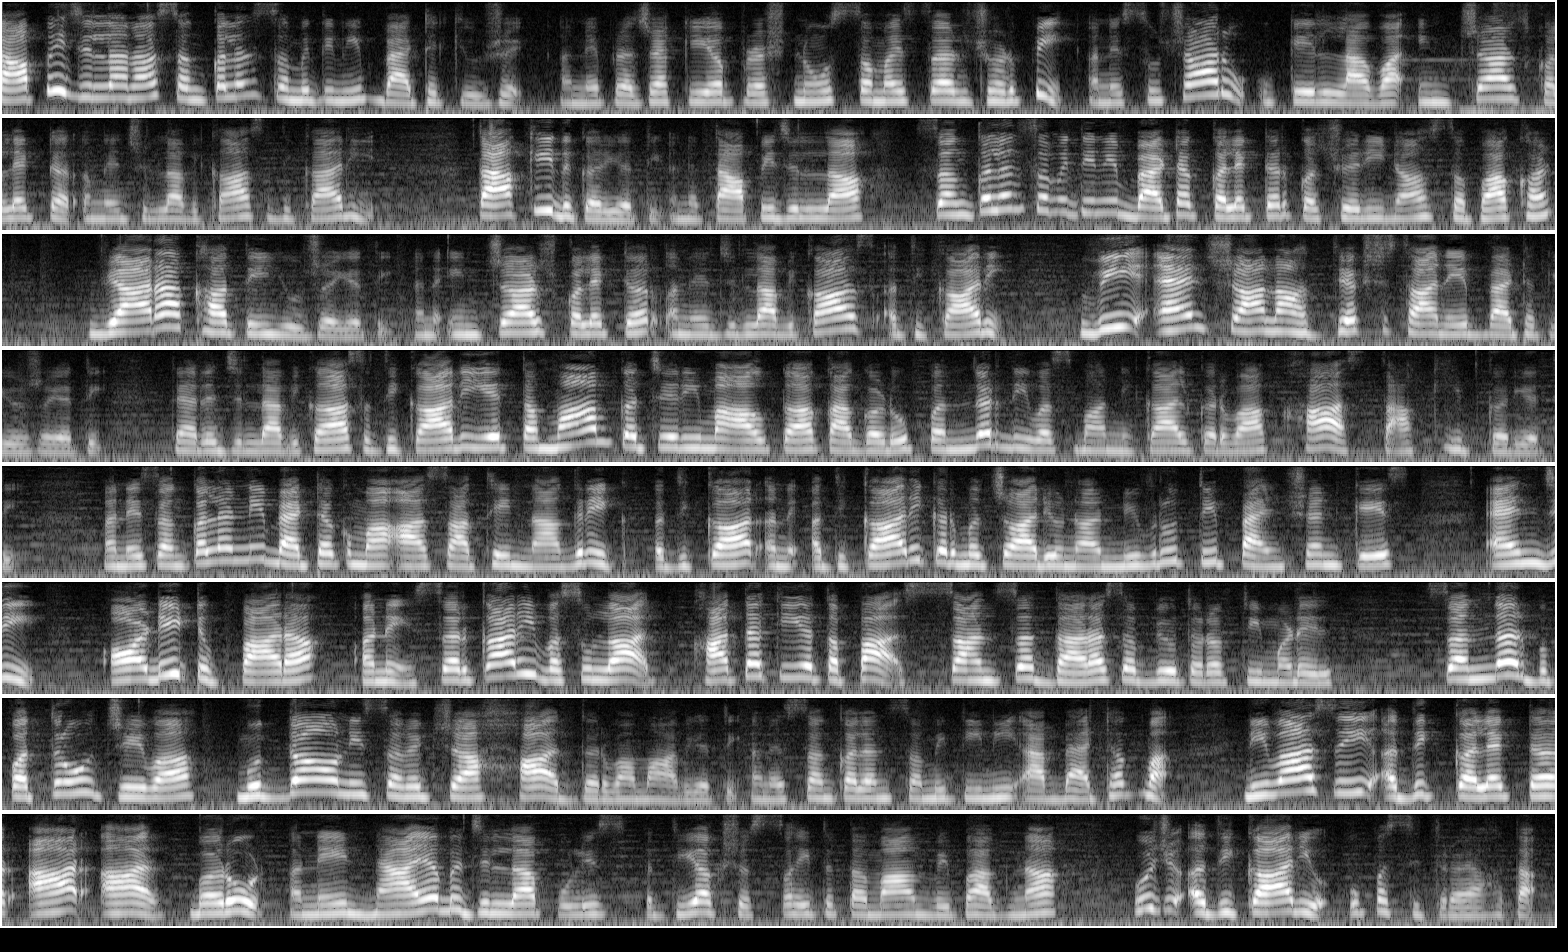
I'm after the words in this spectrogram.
તાપી જિલ્લાના સંકલન સમિતિની બેઠક યોજાઈ અને પ્રજાકીય પ્રશ્નો સમયસર ઝડપી અને સુચારુ ઉકેલ લાવવા ઇન્ચાર્જ કલેક્ટર અને જિલ્લા વિકાસ અધિકારીએ તાકીદ કરી હતી અને તાપી જિલ્લા સંકલન સમિતિની બેઠક કલેક્ટર કચેરીના સભાખંડ વ્યારા ખાતે યોજાઈ હતી અને ઇન્ચાર્જ કલેક્ટર અને જિલ્લા વિકાસ અધિકારી વી એન શાહના અધ્યક્ષ સ્થાને બેઠક યોજાઈ હતી. ત્યારે જિલ્લા વિકાસ અધિકારીએ તમામ કચેરીમાં આવતા કાગળો પંદર દિવસમાં નિકાલ કરવા ખાસ તાકીદ કરી હતી. અને સંકલનની બેઠકમાં આ સાથે નાગરિક અધિકાર અને અધિકારી કર્મચારીઓના નિવૃત્તિ pension case, NG, audit para અને સરકારી વસૂલાત, ખાતાકીય તપાસ, સાંસદ ધારાસભ્યો તરફથી મળેલ સંદર્ભ પત્રો જેવા મુદ્દાઓની સમીક્ષા હાથ ધરવામાં આવી હતી. અને સંકલન સમિતિની આ બેઠકમાં નિવાસી અધિક કલેક્ટર આર આર બરોડ અને નાયબ જિલ્લા પોલીસ અધ્યક્ષ સહિત તમામ વિભાગના ઉચ્ચ અધિકારીઓ ઉપસ્થિત રહ્યા હતા.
